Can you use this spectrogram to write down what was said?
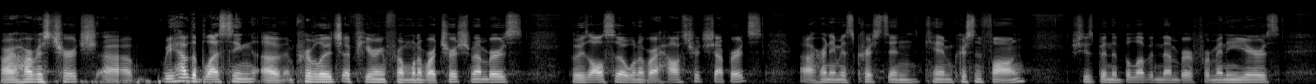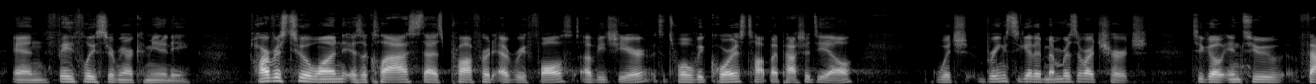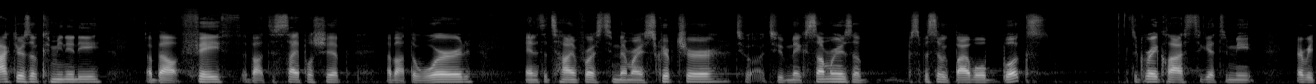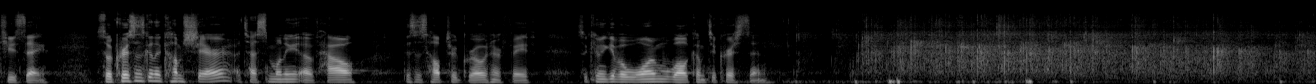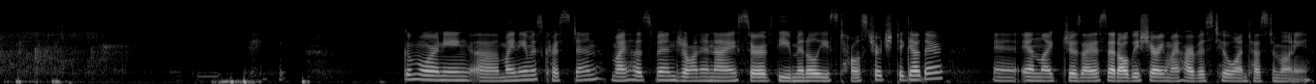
All right, Harvest Church, uh, we have the blessing of and privilege of hearing from one of our church members who is also one of our house church shepherds. Uh, her name is Kristen Kim, Kristen Fong. She's been the beloved member for many years and faithfully serving our community. Harvest 201 is a class that is proffered every fall of each year. It's a 12 week course taught by Pastor DL, which brings together members of our church to go into factors of community, about faith, about discipleship, about the Word. And it's a time for us to memorize Scripture, to, to make summaries of specific Bible books. It's a great class to get to meet every Tuesday. So, Kristen's going to come share a testimony of how this has helped her grow in her faith. So, can we give a warm welcome to Kristen? Good morning. Uh, my name is Kristen. My husband John and I serve the Middle East House Church together. And, and like Josiah said, I'll be sharing my Harvest 201 testimony.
